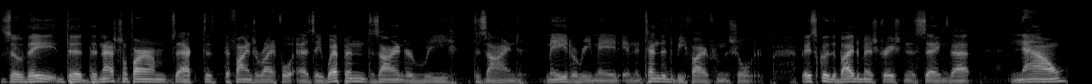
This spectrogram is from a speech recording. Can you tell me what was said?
so they the the National Firearms Act defines a rifle as a weapon designed or redesigned, made or remade, and intended to be fired from the shoulder. Basically, the Biden administration is saying that now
